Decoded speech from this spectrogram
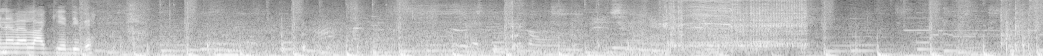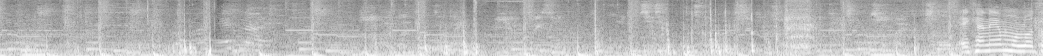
এনারা লাগিয়ে দিবে। এখানে মূলত,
